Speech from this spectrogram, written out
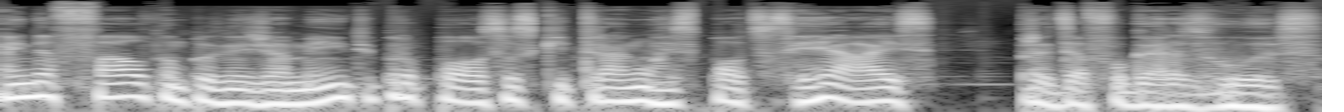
ainda faltam planejamento e propostas que tragam respostas reais para desafogar as ruas.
